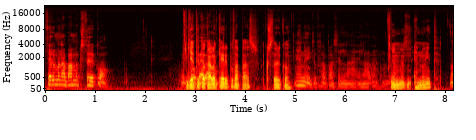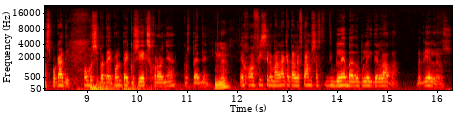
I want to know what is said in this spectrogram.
Θέλουμε να πάμε εξωτερικό. Με την Γιατί το κοπέλα μου. καλοκαίρι που θα πας, εξωτερικό; Εννοείται, πού θα πας, Ελλάδα. Ε, εννοείται. Να σου πω κάτι. Όπως είπα, τα υπόλοιπα 26 χρόνια, 25, Ναι. έχω αφήσει ρε μαλάκα τα λεφτά μου σε αυτή την μπλέμπα εδώ που λέγεται Ελλάδα. Δηλαδή έλεος.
